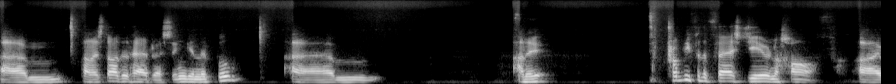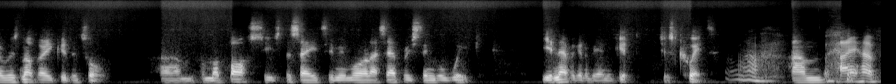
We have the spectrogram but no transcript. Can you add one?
Um, and I started hairdressing in Liverpool, um, and it probably for the first year and a half I was not very good at all. Um, and my boss used to say to me more or less every single week, You're never going to be any good. Just quit. Oh. And I have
